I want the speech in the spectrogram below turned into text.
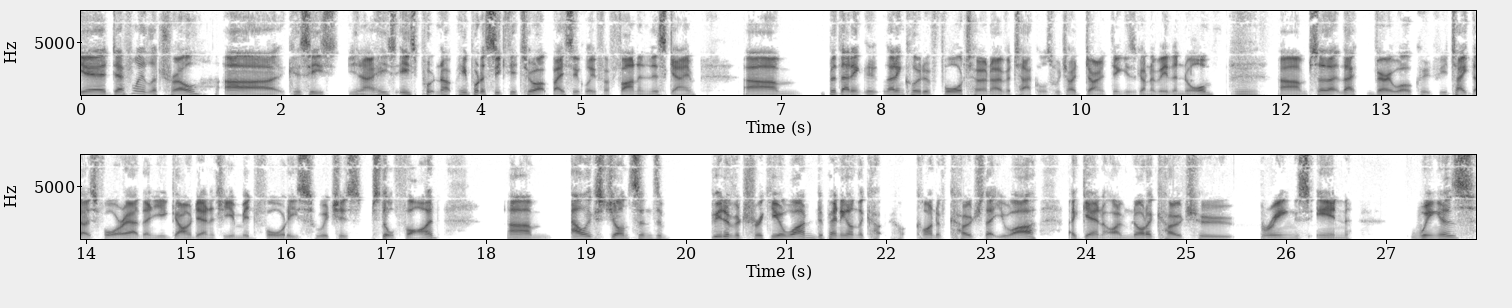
Yeah, definitely Latrell, because uh, he's, you know, he's, he's putting up, he put a 62 up basically for fun in this game. Um, but that in- that included four turnover tackles, which I don't think is going to be the norm. Mm. Um, so that that very well could, if you take those four out, then you're going down into your mid forties, which is still fine. Um, Alex Johnson's a bit of a trickier one, depending on the co- kind of coach that you are. Again, I'm not a coach who brings in wingers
